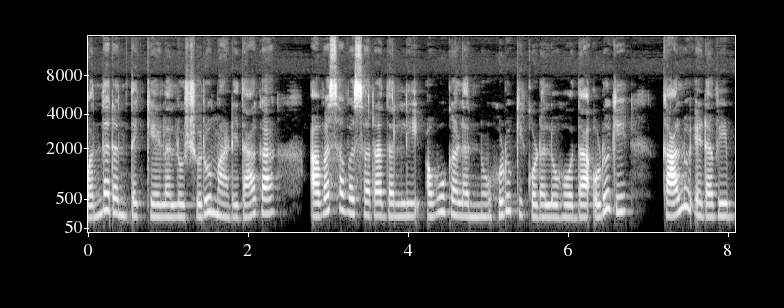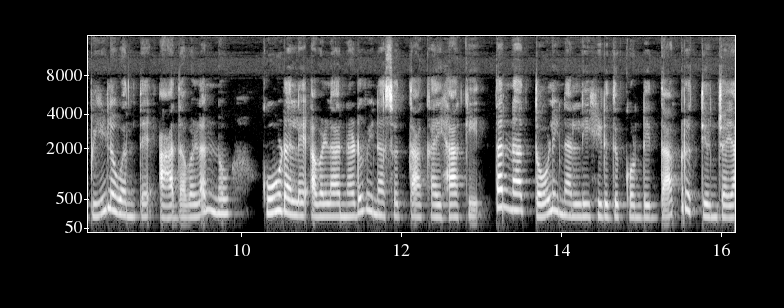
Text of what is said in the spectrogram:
ಒಂದರಂತೆ ಕೇಳಲು ಶುರು ಮಾಡಿದಾಗ, ಅವಸವಸರದಲ್ಲಿ ಅವುಗಳನ್ನು ಹುಡುಕಿಕೊಡಲು ಹೋದ ಹುಡುಗಿ ಕಾಲು ಎಡವಿ ಬೀಳುವಂತೆ ಆದವಳನ್ನು ಕೂಡಲೇ ಅವಳ ನಡುವಿನ ಸುತ್ತ ಕೈ ಹಾಕಿ ತನ್ನ ತೋಳಿನಲ್ಲಿ ಹಿಡಿದುಕೊಂಡಿದ್ದ ಮೃತ್ಯುಂಜಯ.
